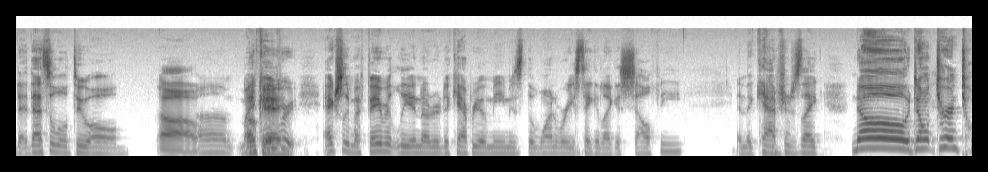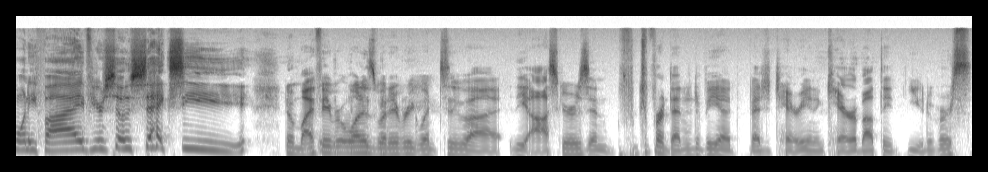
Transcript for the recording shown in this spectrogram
th- that's a little too old. oh, Um, my Okay. favorite, actually, my favorite Leonardo DiCaprio meme is the one where he's taking like a selfie, and the caption is like, "No, don't turn twenty five. You're so sexy." no, my favorite one is whenever he went to uh, the Oscars and pretended to be a vegetarian and care about the universe.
